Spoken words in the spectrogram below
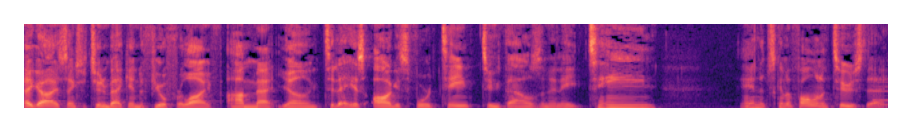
Hey guys, thanks for tuning back into Fuel for Life. I'm Matt Young. Today is August 14th, 2018, and it's going to fall on a Tuesday.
